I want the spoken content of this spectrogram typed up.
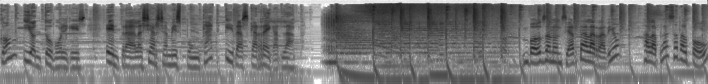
com i on tu vulguis. Entra a la xarxa més.cat i descarrega't l'app. Vols anunciar-te a la ràdio? A la plaça del Pou?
